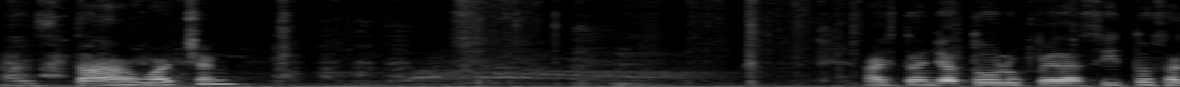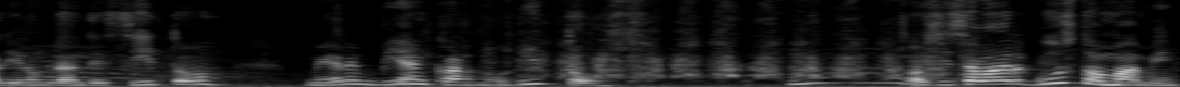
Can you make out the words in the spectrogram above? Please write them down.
Ahí está, guachan. Ahí están ya todos los pedacitos, salieron grandecitos. Miren bien carnuditos. Mm, hoy sí se va a dar gusto, mami.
